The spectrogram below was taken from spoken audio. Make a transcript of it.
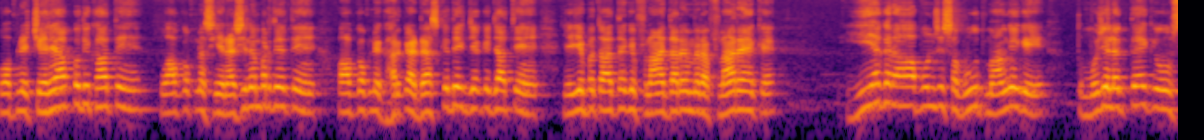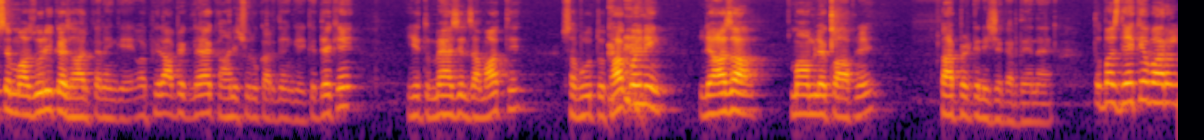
वो अपने चेहरे आपको दिखाते हैं, वो आपको अपना सी नंबर देते हैं, वो आपको अपने घर का एड्रेस के देख के जाते हैं, या ये बताते हैं कि फ़लाँ इदारे में मेरा फ़लाँ रैंक है। ये अगर आप उनसे सबूत मांगेंगे तो मुझे लगता है कि वो उससे माजूरी का इजहार करेंगे, और फिर आप एक नया कहानी शुरू कर देंगे कि देखें, ये तो महज इल्ज़ाम थे, सबूत तो था कोई नहीं, लिहाजा मामले को आपने कारपेट के नीचे कर देना है। तो बस देखें बहरल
